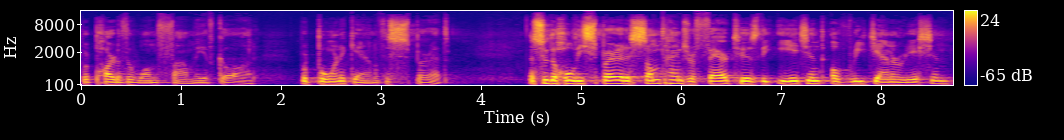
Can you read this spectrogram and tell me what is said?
We're part of the one family of God. We're born again of the Spirit. And so the Holy Spirit is sometimes referred to as the agent of regeneration.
